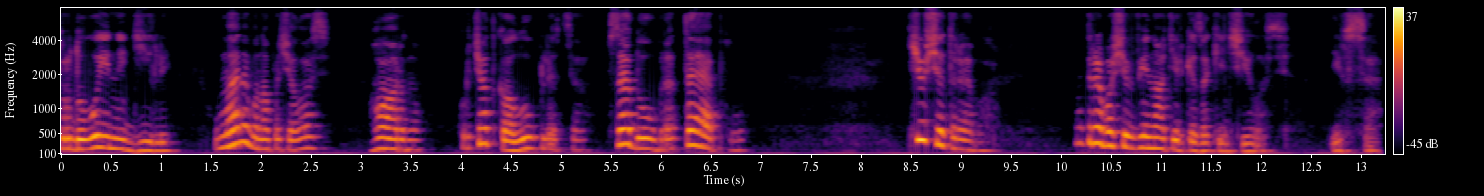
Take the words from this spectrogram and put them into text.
трудової неділі. У мене вона почалась гарно. Курчатка лупляться, все добре, тепло. Що ще треба? Ну, треба, щоб війна тільки закінчилась. І все.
